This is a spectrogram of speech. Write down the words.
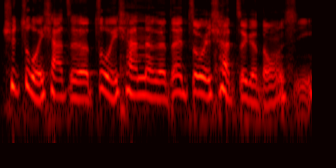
去做一下这个，做一下那个，再做一下这个东西，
